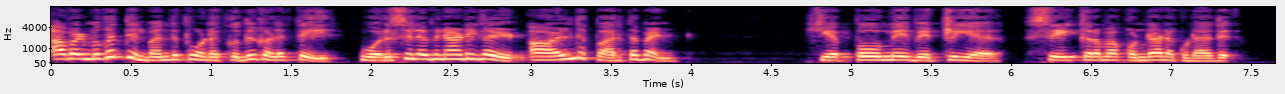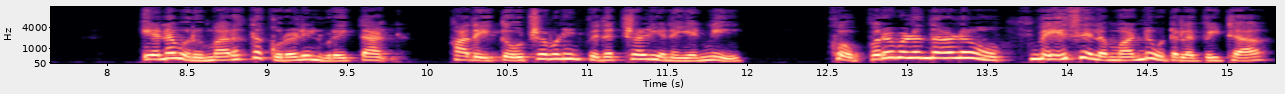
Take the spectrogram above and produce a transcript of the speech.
அவள் முகத்தில் வந்து போன குதூகலத்தை ஒரு சில வினாடிகள் ஆழ்ந்து பார்த்தவன் எப்பவுமே வெற்றிய சீக்கிரமா கொண்டாடக்கூடாது என ஒரு மரத்த குரலில் உரைத்தான். அதை தோற்றவனின் பிதற்றல் என எண்ணி கொப்புற விழுந்தாலும் மேசையில மண்ணு ஒட்டல பீட்டா?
